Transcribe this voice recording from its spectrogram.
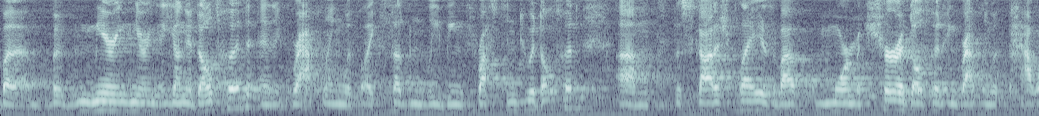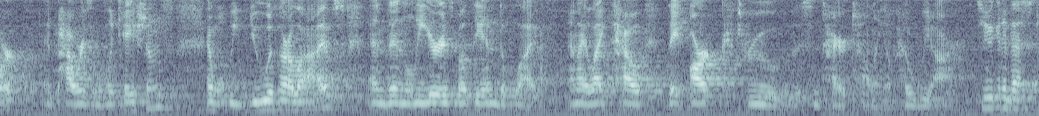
but, but nearing, nearing a young adulthood and grappling with like suddenly being thrust into adulthood. Um, the Scottish play is about more mature adulthood and grappling with power and power's implications and what we do with our lives. And then Lear is about the end of life. And I liked how they arc through this entire telling of who we are. So you're going to invest,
